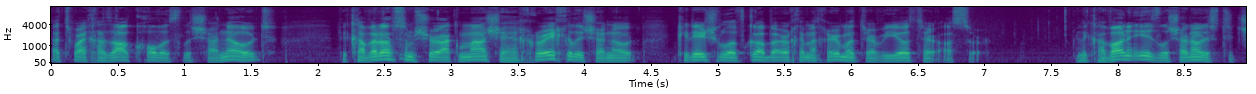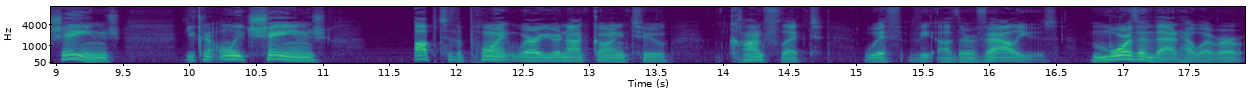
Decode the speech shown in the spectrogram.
That's why Chazal call this lishanot. The kavana is lishanot is to change. You can only change up to the point where you're not going to conflict with the other values. More than that, however,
